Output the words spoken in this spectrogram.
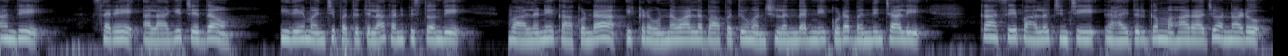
అంది. సరే అలాగే చేద్దాం. ఇదే మంచి పద్ధతిలా కనిపిస్తోంది. వాళ్ళనే కాకుండా ఇక్కడ ఉన్నవాళ్ళ బాపతు మనుషులందరినీ కూడా బంధించాలి. కాసేపు ఆలోచించి రాయదుర్గం మహారాజు అన్నాడు.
